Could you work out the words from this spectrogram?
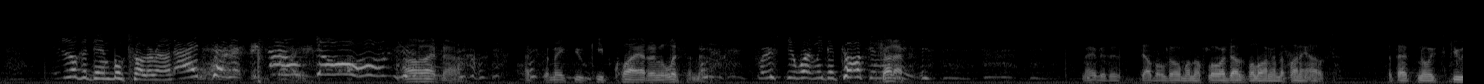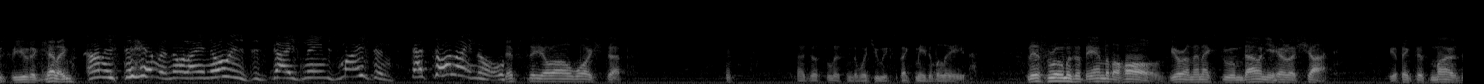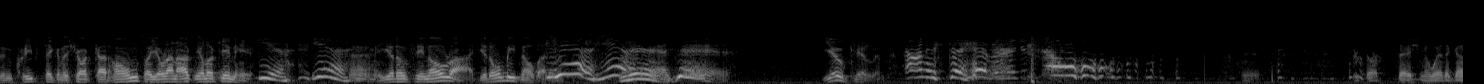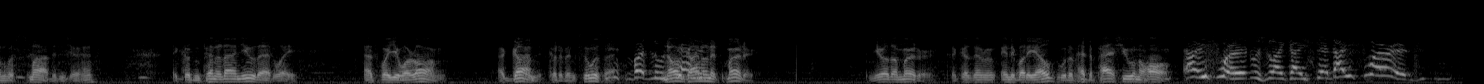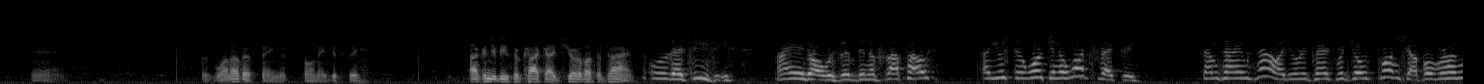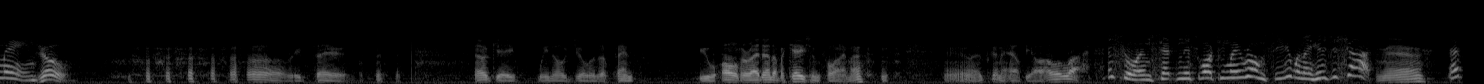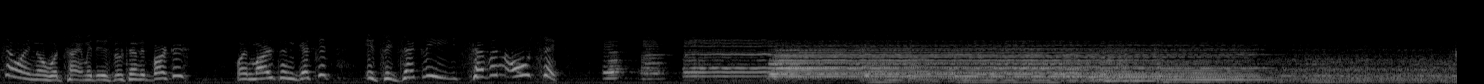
Look at them books all around. I tell you. Oh, don't! All right, now. That's to make you keep quiet and listen. First you want me to talk and... Shut up. Maybe this double dome on the floor does belong in the funny house. But that's no excuse for you to kill him. Honest to heaven, all I know is this guy's name's Marsden. That's all I know. Dipsy, you're all washed up. now just listen to what you expect me to believe. This room is at the end of the hall. If you're in the next room down, you hear a shot. You think this Marsden creep's taking the shortcut home, so you run out and you look in here. Yeah, yeah. Uh, you don't see no rod. You don't meet nobody. Yeah, yeah. Yeah, yeah. You killed him. Honest to heaven. I just... Oh! You thought stashing away the gun was smart, didn't you, huh? They couldn't pin it on you that way. That's where you were wrong. A gun. It could have been suicide. But, Lieutenant... No gun, and it's murder. And you're the murderer, because anybody else would have had to pass you in the hall. I swear it was like I said. I swear it. Yeah. There's one other thing that's phony, Dipsy. How can you be so cockeyed sure about the time? Well, that's easy. I ain't always lived in a flop house. I used to work in a watch factory. Sometimes now I do repairs for Joe's pawn shop over on Main. Joe. oh, repairs. okay, we know Joe is a fence. You alter identifications for him, huh? well, that's going to help you a whole lot. So I'm setting this watch in my room, see, when I hears a shot. Yeah? That's how I know what time it is, Lieutenant Barker. When Marsden gets it, it's exactly 7.06.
